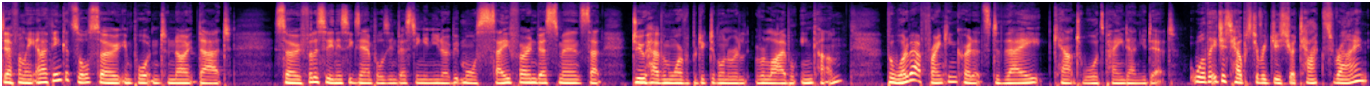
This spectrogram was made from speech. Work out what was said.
Definitely. And I think it's also important to note that so Felicity in this example is investing in, you know, a bit more safer investments that do have a more of a predictable and re- reliable income. But what about franking credits? Do they count towards paying down your debt? Well, it just helps to reduce your tax, right?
